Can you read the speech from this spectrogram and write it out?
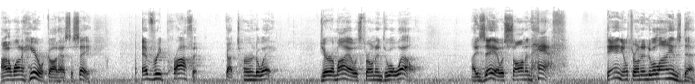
I don't want to hear what God has to say. Every prophet got turned away. Jeremiah was thrown into a well. Isaiah was sawn in half. Daniel thrown into a lion's den.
